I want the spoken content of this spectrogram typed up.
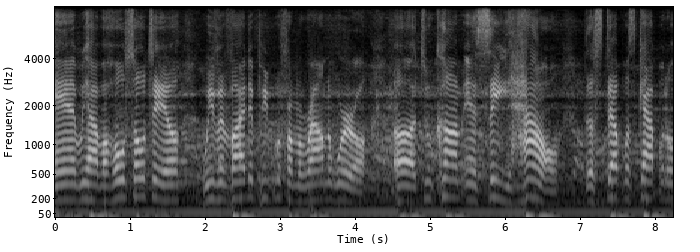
And we have a host hotel. We've invited people from around the world uh, to come and see how the Steppers capital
